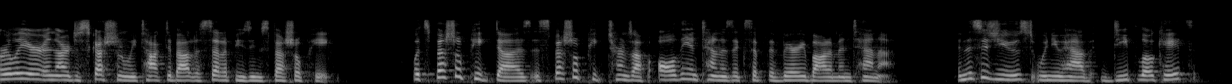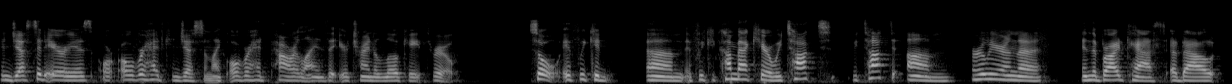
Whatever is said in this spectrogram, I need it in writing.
Earlier in our discussion, we talked about a setup using special peak. What special peak does is special peak turns off all the antennas except the very bottom antenna. And this is used when you have deep locates, congested areas, or overhead congestion, like overhead power lines that you're trying to locate through. So if we could um, if we could come back here, we talked we talked um, earlier in the in the broadcast about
